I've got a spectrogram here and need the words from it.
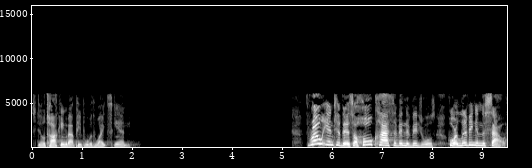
Still talking about people with white skin. Throw into this a whole class of individuals who are living in the South.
